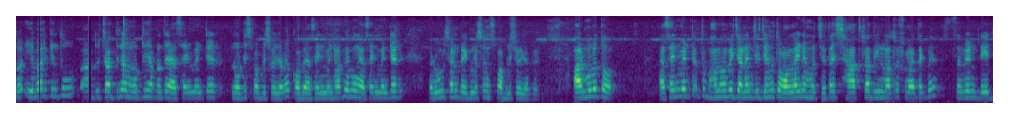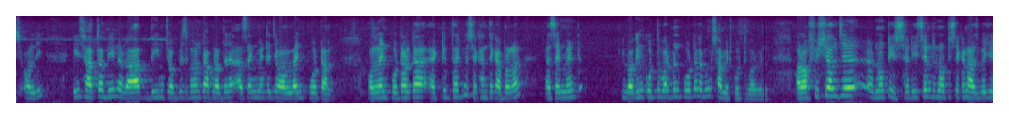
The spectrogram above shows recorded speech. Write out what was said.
তো এবার কিন্তু দু চার দিনের মধ্যেই আপনাদের অ্যাসাইনমেন্টের নোটিশ পাবলিশ হয়ে যাবে, কবে অ্যাসাইনমেন্ট হবে এবং অ্যাসাইনমেন্টের রুলস অ্যান্ড রেগুলেশনস পাবলিশ হয়ে যাবে। আর মূলত অ্যাসাইনমেন্ট তো ভালোভাবেই জানেন যে যেহেতু অনলাইনে হচ্ছে, তাই সাতটা দিন মাত্র সময় থাকবে সেভেন ডেজ অনলি এই সাতটা দিন, রাত, দিন, চব্বিশ ঘণ্টা আপনাদের অ্যাসাইনমেন্টের যে অনলাইন পোর্টাল অনলাইন পোর্টালটা অ্যাক্টিভ থাকবে, সেখান থেকে আপনারা অ্যাসাইনমেন্ট লগ ইন করতে পারবেন পোর্টাল এবং সাবমিট করতে পারবেন। আর অফিসিয়াল যে নোটিশ রিসেন্ট নোটিশ এখানে আসবে যে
